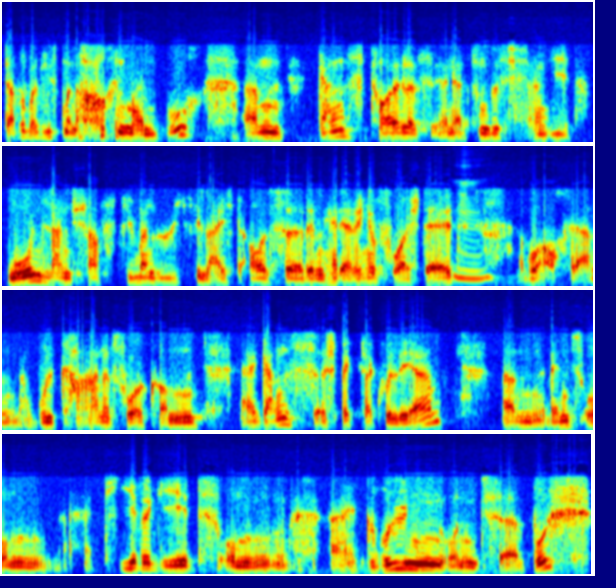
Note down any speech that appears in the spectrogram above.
Darüber liest man auch in meinem Buch. Ähm, ganz toll, das erinnert so ein bisschen an die Mondlandschaft, wie man sie sich vielleicht aus äh, dem Herr der Ringe vorstellt, mhm. wo auch ähm, Vulkane vorkommen. Äh, ganz spektakulär. Ähm, Wenn es um äh, Tiere geht, um äh, Grün und äh, Busch,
